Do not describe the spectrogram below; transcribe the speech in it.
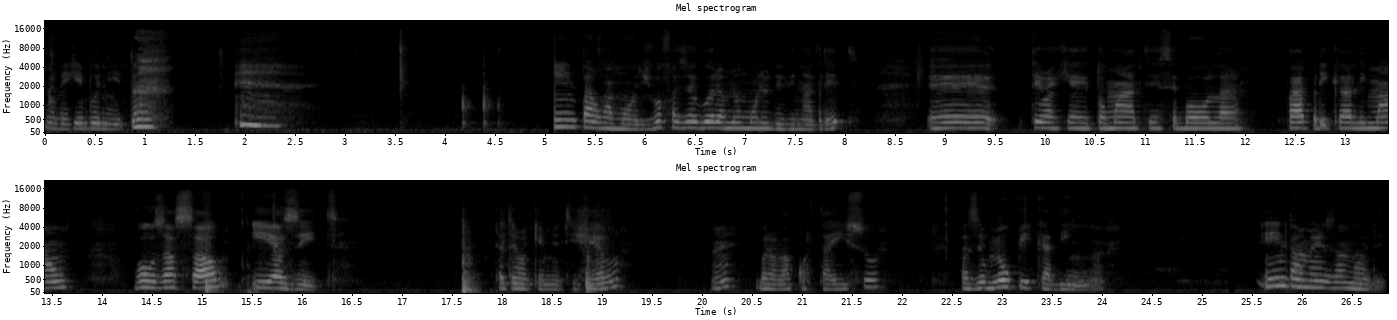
Olha que bonita. Então, amores, vou fazer agora meu molho de vinagrete. É, tenho aqui tomate, cebola, páprica, limão. Vou usar sal e azeite. Já tenho aqui a minha tigela, né? Bora lá cortar isso. Fazer o meu picadinho. Então, meus amores,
